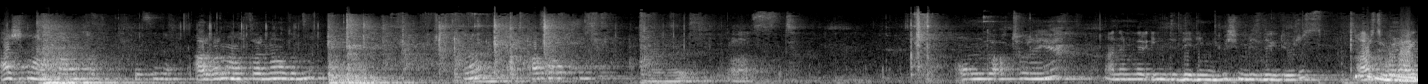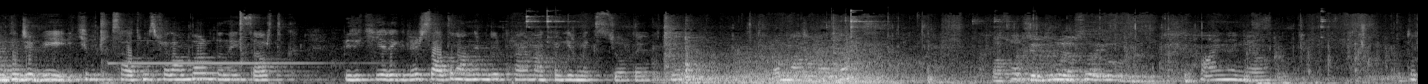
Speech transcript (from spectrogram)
Aşkım anahtarını desene. Arabanın anahtarını aldın mı? Ha? At at. Bast. Onu da at oraya. Annemler indi dediğim gibi. Şimdi biz de gidiyoruz. Artık oraya gidince bir iki buçuk saatimiz falan var da neyse artık bir iki yere gireriz. Zaten annem bir Primark'a girmek istiyor da yok diyor. Onlar orada. Bak semptomu yapsa iyi olur. Aynen ya. Dur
